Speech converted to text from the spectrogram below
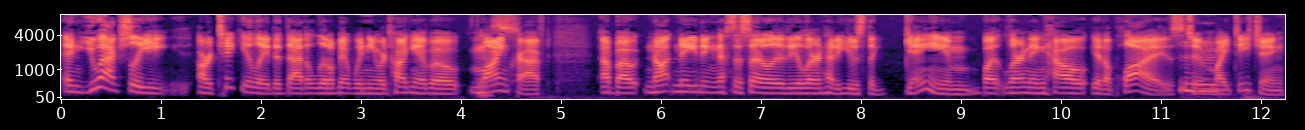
And you actually articulated that a little bit when you were talking about Minecraft, about not needing necessarily to learn how to use the game, but learning how it applies to my teaching.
